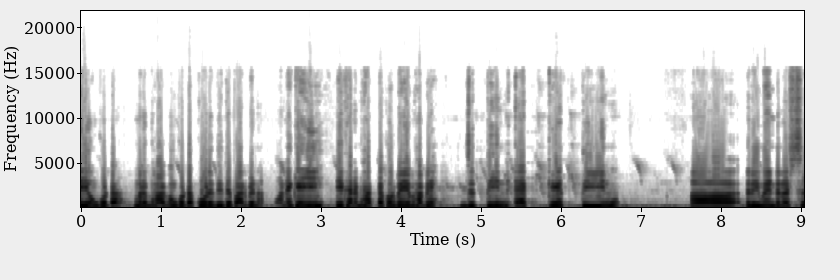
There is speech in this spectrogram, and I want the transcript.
এই অঙ্কটা মানে ভাগ অঙ্কটা করে দিতে পারবে না। অনেকেই এখানে ভাগটা করবে এভাবে যে তিন এককে তিন রিমাইন্ডার আসছে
